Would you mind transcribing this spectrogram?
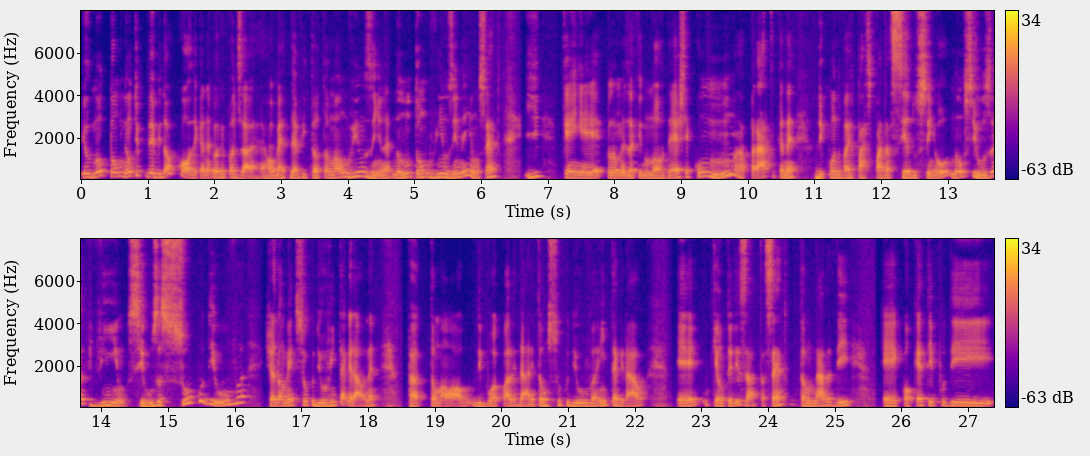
Eu não tomo nenhum tipo de bebida alcoólica, né? Alguém pode dizer, ah, Roberto deve então tomar um vinhozinho, né? Não, não tomo vinhozinho nenhum, certo? E quem é, pelo menos aqui no Nordeste, é comum a prática, né? De quando vai participar da ceia do Senhor, não se usa vinho, se usa suco de uva, geralmente suco de uva integral, né? Para tomar algo de boa qualidade. Então, suco de uva integral é o que é utilizado, tá certo? Então, nada de é, qualquer tipo de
